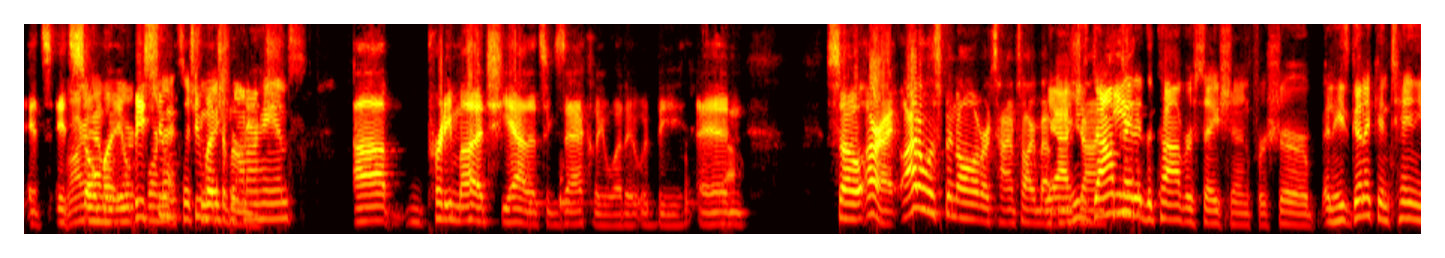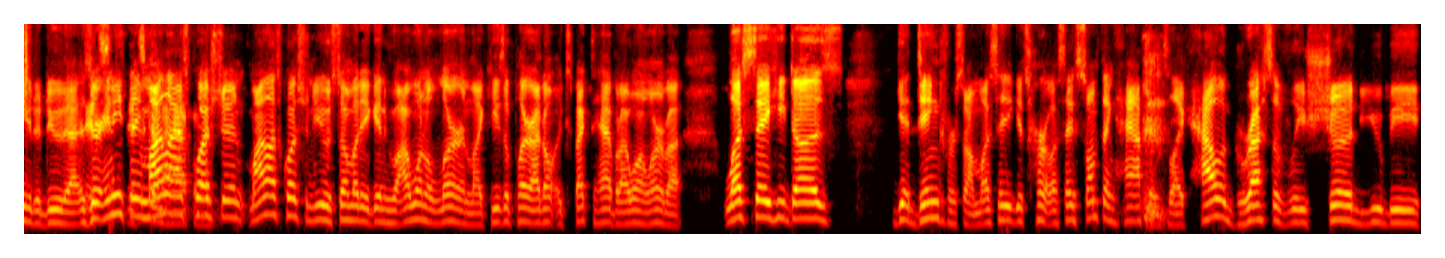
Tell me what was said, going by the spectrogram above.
it's it's so much. It'll be too, too much of a on our hands. Uh, pretty much, yeah. That's exactly what it would be. And so, all right, I don't want to spend all of our time talking about. Yeah, he's Bijan. dominated the conversation for sure, and he's going to continue to do that. Is there anything? My last happen. question. My last question to you is somebody again who I want to learn. Like he's a player I don't expect to have, but I want to learn about. Let's say he does get dinged for something. Let's say he gets hurt. Let's say something happens. Like how aggressively should you be?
